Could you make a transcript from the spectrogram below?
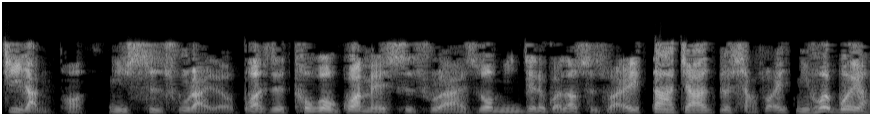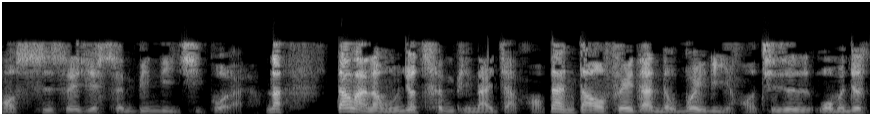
既然哈你试出来的，不管是透过官媒试出来，还是说民间的管道试出来，哎，大家就想说，哎，你会不会哈试出一些神兵利器过来那当然了，我们就成品来讲哈，弹道飞弹的威力哈，其实我们就直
